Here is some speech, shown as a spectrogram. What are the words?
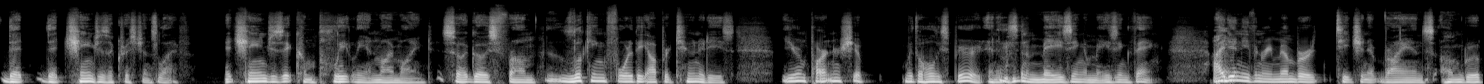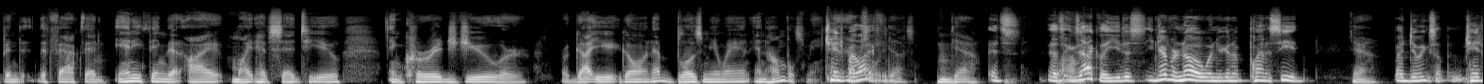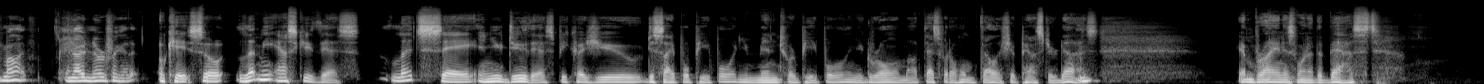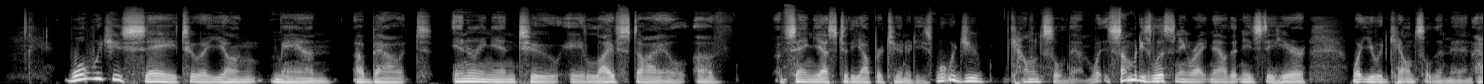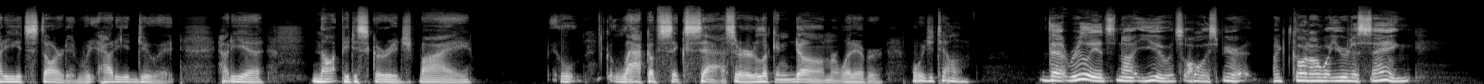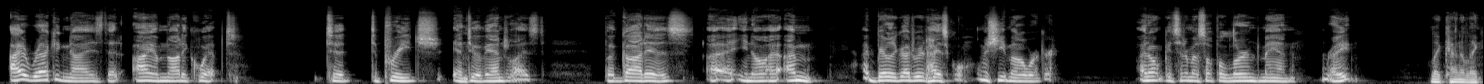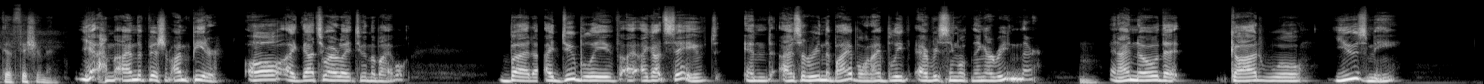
that that changes a Christian's life. It changes it completely in my mind. So it goes from looking for the opportunities. You're in partnership with the Holy Spirit, and it's an mm-hmm. amazing, amazing thing. I didn't even remember teaching at Brian's home group and the fact that mm. anything that I might have said to you encouraged you or or got you going, that blows me away and, and humbles me. Changed It my life. absolutely does. Mm. Yeah. It's that's exactly you just you never know when you're going to plant a seed Yeah. by doing something. Changed my life, and I'd never forget it. Okay, so let me ask you this. Let's say, and you do this because you disciple people and you mentor people and you grow them up. That's what a home fellowship pastor does. Mm-hmm. And Brian is one of the best. What would you say to a young man about entering into a lifestyle of, of saying yes to the opportunities? What would you counsel them? What, somebody's listening right now that needs to hear what you would counsel them in. How do you get started? How do you do it? How do you not be discouraged by l- lack of success or looking dumb or whatever? What would you tell them? that really it's not you, it's the Holy Spirit. Like going on what you were just saying, I recognize that I am not equipped to to preach and to evangelize, but God is. I, you know, I, I'm I barely graduated high school. I'm a sheet metal worker. I don't consider myself a learned man, right? Like kind of like the fisherman. Yeah, I'm, I'm the fisherman. I'm Peter. All like that's who I relate to in the Bible. But I do believe I, I got saved and I started reading the Bible and I believe every single thing I read in there. Hmm. And I know that God will use me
